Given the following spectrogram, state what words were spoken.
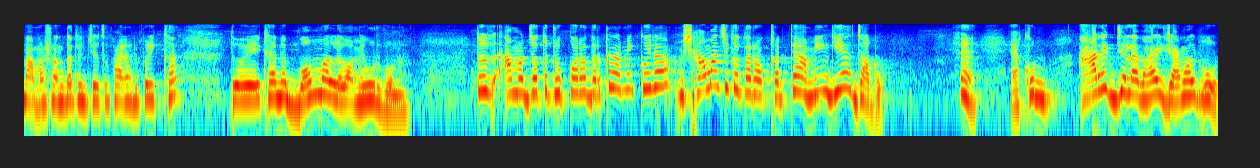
বা আমার সন্তানের যেহেতু ফাইনাল পরীক্ষা, তো এখানে বোম মারলেও আমি উঠবো না। তো আমার যতটুকু করা দরকার, আমি কইরা সামাজিকতা রক্ষার্থে আমি গিয়ে যাব। হ্যাঁ এখন আরেক জেলা ভাই, জামালপুর।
